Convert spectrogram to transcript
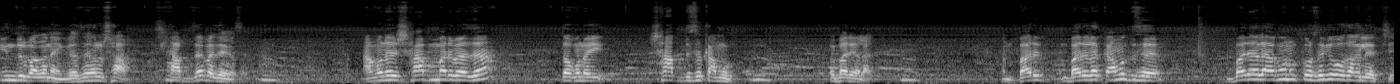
ইন্দুর বাজা নেই গেছে হলো সাপ। সাপ যা বেজে গেছে। এখন ওই সাপ মারে বেজা, তখন ওই সাপ দিছে কামড় ওই বাড়িওয়ালা বাড়ির বাড়িওয়ালা কামড় দিছে, বাড়িওয়ালা এখন করছে কি? ওজা যাচ্ছে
